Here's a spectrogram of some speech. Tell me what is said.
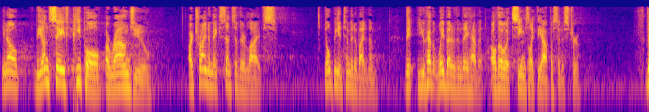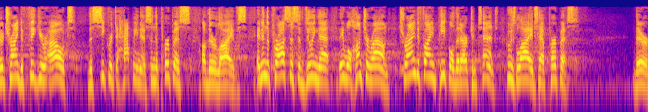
You know, the unsaved people around you are trying to make sense of their lives. Don't be intimidated by them. They, you have it way better than they have it, although it seems like the opposite is true. They're trying to figure out the secret to happiness and the purpose of their lives. And in the process of doing that, they will hunt around, trying to find people that are content, whose lives have purpose. They're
